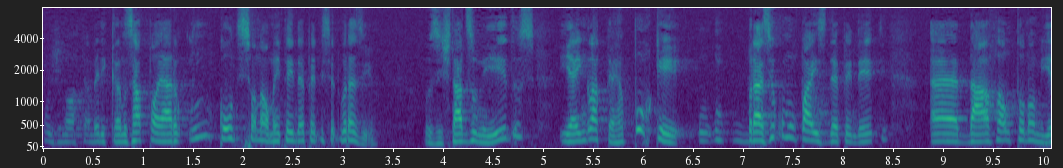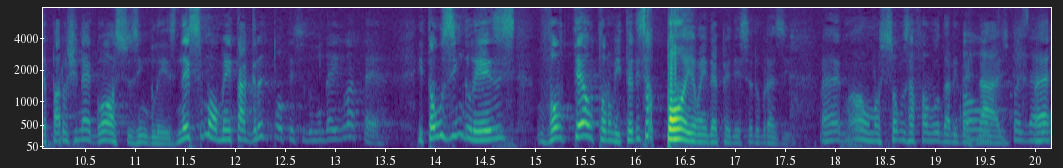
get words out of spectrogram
os norte-americanos apoiaram incondicionalmente a independência do Brasil. Os Estados Unidos e a Inglaterra. Por quê? O Brasil, como um país independente, eh, dava autonomia para os negócios ingleses. Nesse momento, a grande potência do mundo é a Inglaterra. Então, os ingleses vão ter autonomia. Então, eles apoiam a independência do Brasil. É, não, nós somos a favor da liberdade. Oh, né?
